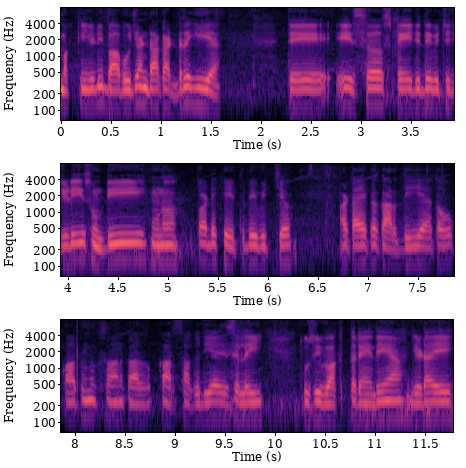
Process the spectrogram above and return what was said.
ਮੱਕੀ ਜਿਹੜੀ ਬਾਬੂ ਝੰਡਾ ਕੱਢ ਰਹੀ ਹੈ ਤੇ ਇਸ ਸਟੇਜ ਦੇ ਵਿੱਚ ਜਿਹੜੀ ਸੁੰਡੀ ਹੁਣ ਤੁਹਾਡੇ ਖੇਤ ਦੇ ਵਿੱਚ ਅਟੈਕ ਕਰਦੀ ਹੈ, ਤਾਂ ਉਹ ਕਾਫੀ ਨੁਕਸਾਨ ਕਰ ਕਰ ਸਕਦੀ ਹੈ। ਇਸ ਲਈ ਤੁਸੀਂ ਵਕਤ ਰਹਿੰਦੇ ਆ, ਜਿਹੜਾ ਇਹ,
